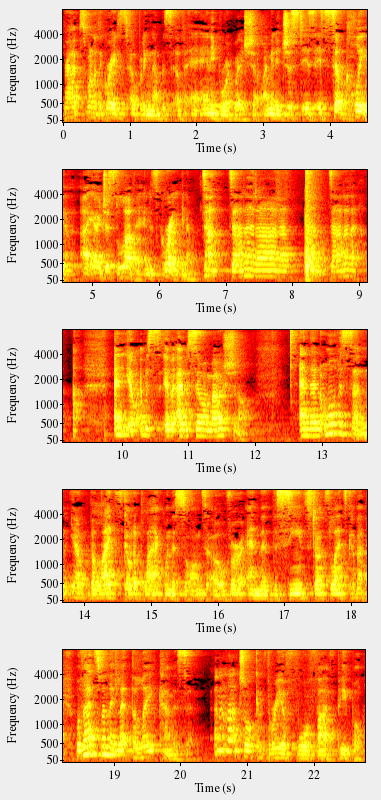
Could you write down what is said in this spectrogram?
Perhaps one of the greatest opening numbers of any Broadway show. I mean, it just is, it's so clear. I, I just love it, and it's great, you know. Da, da, da, da, da, da, da, da. And, you know, I was, I was so emotional. And then all of a sudden, you know, the lights go to black when the song's over, and the, the scene starts, lights come out. Well, that's when they let the latecomers in. And I'm not talking three or four or five people.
